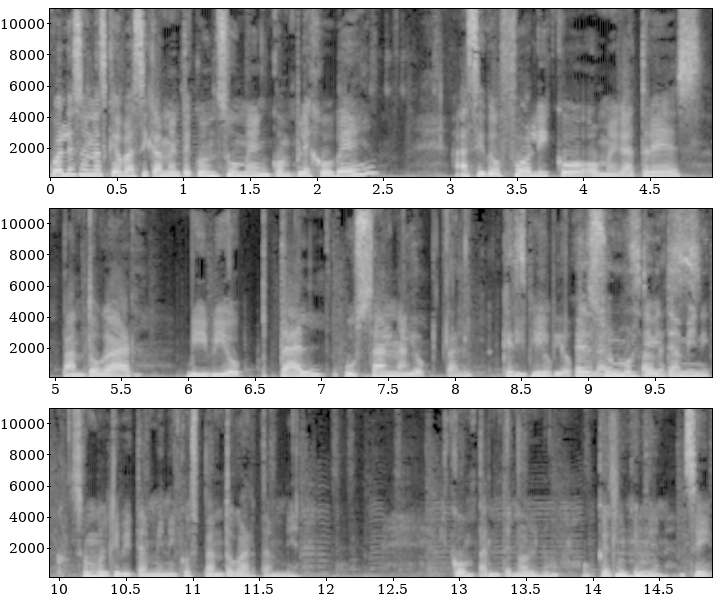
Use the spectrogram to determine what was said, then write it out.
¿Cuáles son las que básicamente consumen? Complejo B, ácido fólico, omega 3, pantogar, bibioptal, usana. Bibioptal. ¿Qué es Bibiop- bibioptal? Es un ¿sabes? multivitamínico. Son multivitamínicos, pantogar también. Con pantenol, ¿no? ¿O qué es lo que tiene? Sí.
